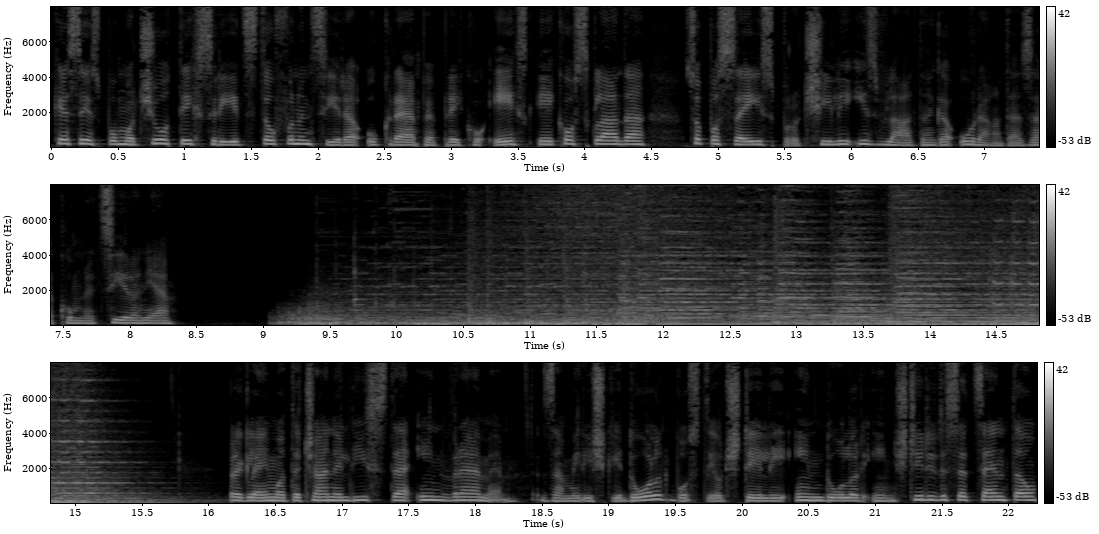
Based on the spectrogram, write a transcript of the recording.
ker se je s pomočjo teh sredstev financira ukrepe preko ekosklada, so po seji sporočili iz vladnega urada za komuniciranje. Preglejmo tečajne liste in vreme. Za ameriški dolar boste odšteli 1,40 dolar in 40 centov,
